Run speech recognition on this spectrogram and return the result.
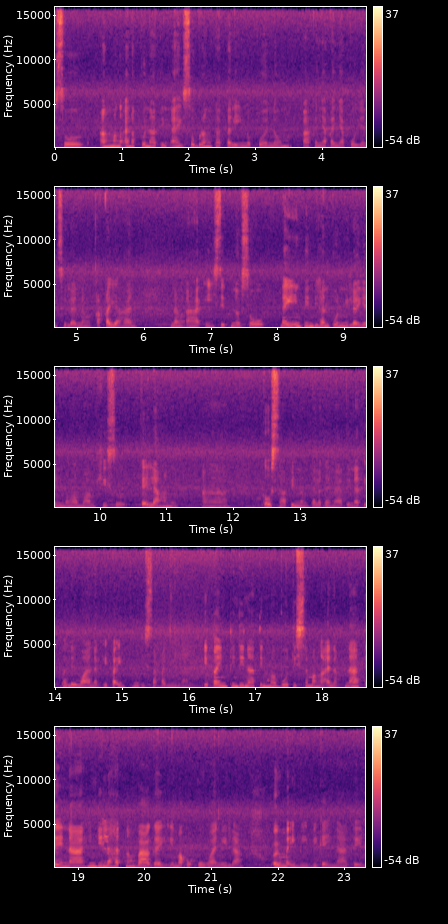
So, ang mga anak po natin ay sobrang tatalino po, no? Ah, kanya-kanya po yan sila ng kakayahan ng ah, isip, no? So, naiintindihan po nila yan mga mamshi. So, kailangan ah, kausapin lang talaga natin at ipaliwanag, ipaintindi sa kanila. Ipaintindi nating mabuti sa mga anak natin na hindi lahat ng bagay ay makukuha nila or maibibigay natin.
